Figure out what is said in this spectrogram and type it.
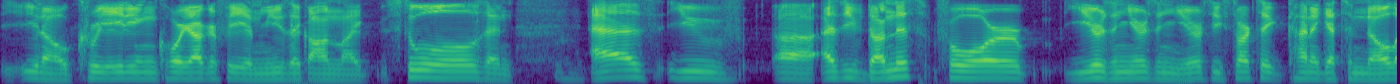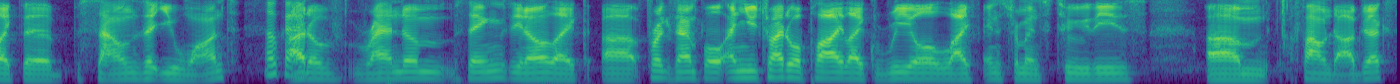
you know creating choreography and music on like stools and as you've uh, as you've done this for years and years and years you start to kind of get to know like the sounds that you want Okay. out of random things you know like uh, for example and you try to apply like real life instruments to these um, found objects.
